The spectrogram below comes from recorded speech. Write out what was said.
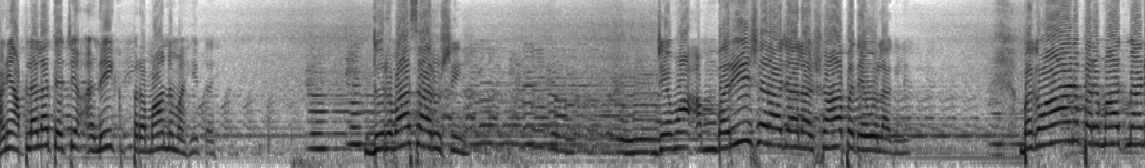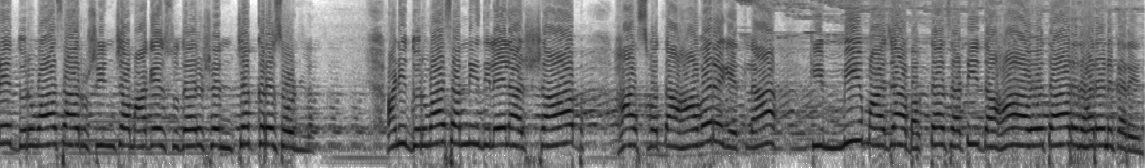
आणि आपल्याला त्याचे अनेक प्रमाण माहीत आहे. दुर्वासा ऋषी जेव्हा अंबरीश राजाला शाप देऊ लागले भगवान परमात्म्याने दुर्वासा ऋषींच्या मागे सुदर्शन चक्र सोडलं. आणि दुर्वासांनी दिलेला शाप हा स्वतःवर घेतला की मी माझ्या भक्तासाठी दहा अवतार धारण करेन.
